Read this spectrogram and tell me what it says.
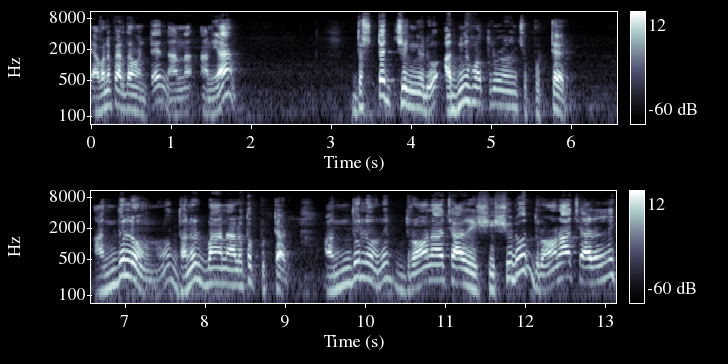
ఎవరిని పెడదామంటే నాన్న అనియా దుష్టజన్యుడు అగ్నిహోత్రుల నుంచి పుట్టాడు. అందులోనూ ధనుర్బాణాలతో పుట్టాడు. అందులోనూ ద్రోణాచార్య శిష్యుడు ద్రోణాచార్యుల్ని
